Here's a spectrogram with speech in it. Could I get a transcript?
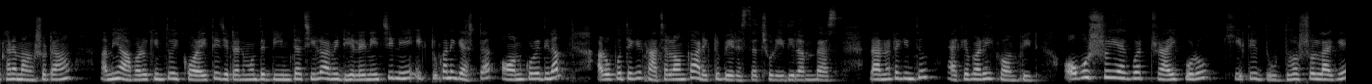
এখানে মাংসটা আমি আবারও কিন্তু ওই কড়াইতে যেটার মধ্যে ডিমটা ছিল আমি ঢেলে নিয়েছি, নিয়ে একটুখানি গ্যাসটা অন করে দিলাম আর উপর থেকে কাঁচা লঙ্কা আর একটু বেরেস্তা ছড়িয়ে দিলাম, ব্যাস। রান্নাটা কিন্তু একেবারেই কমপ্লিট অবশ্যই একবার ট্রাই করো, খেতে দুর্ধর্ষ লাগে,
